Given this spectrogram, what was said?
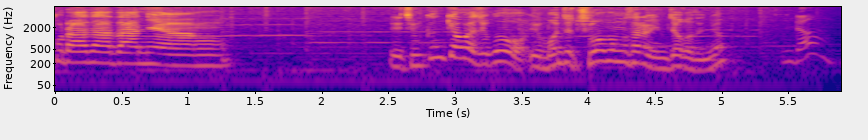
불안하다냥. 이거 지금 끊겨가지고 이거 먼저 주워 먹는 사람 임자거든요. ロン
